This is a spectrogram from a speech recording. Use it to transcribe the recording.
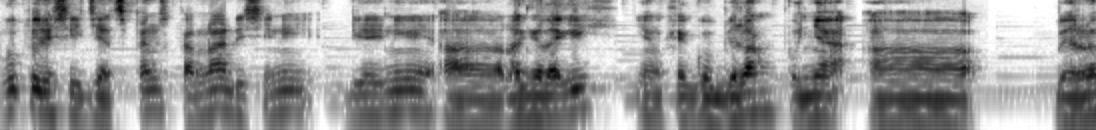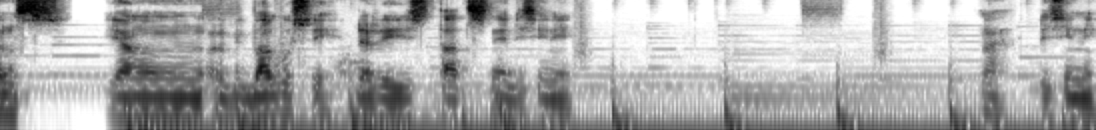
gue pilih si Jet Spence karena di sini dia ini uh, lagi-lagi yang kayak gue bilang punya uh, balance yang lebih bagus sih dari statsnya di sini. Nah di sini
